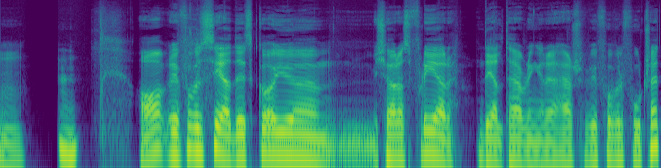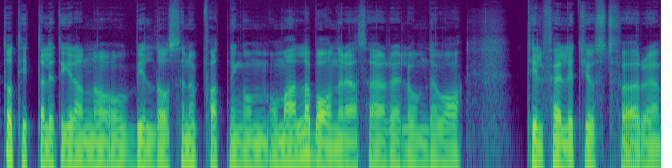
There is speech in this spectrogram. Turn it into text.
Mm. Mm. Ja, vi får väl se. Det ska ju mm, köras fler deltävlingar i det här, så vi får väl fortsätta att titta lite grann och och bilda oss en uppfattning om, om alla banor är så här, eller om det var tillfälligt just för, eh,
